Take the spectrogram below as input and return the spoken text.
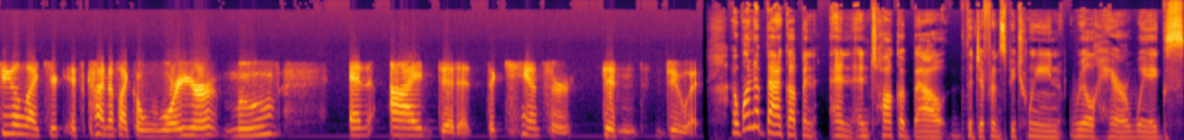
feel like you're, it's kind of like a warrior move, and I did it. The cancer didn't do it. I want to back up and, and, and talk about the difference between real hair wigs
